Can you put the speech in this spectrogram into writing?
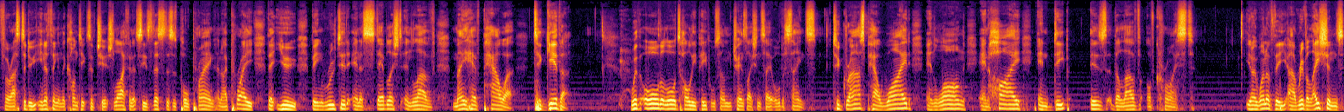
for us to do anything in the context of church life. And it says this this is Paul praying, and I pray that you, being rooted and established in love, may have power together with all the Lord's holy people. Some translations say all the saints to grasp how wide and long and high and deep is the love of Christ. You know, one of the uh, revelations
